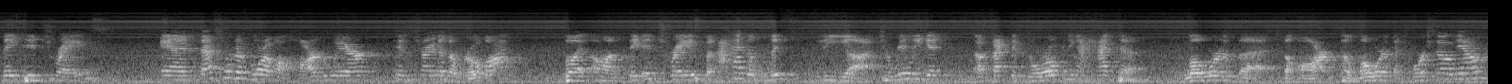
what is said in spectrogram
they did trays, and that's sort of more of a hardware constraint of the robot. But um, they did trays, but I had to lift the uh, to really get effective door opening. I had to lower the the arm, to lower the torso down,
